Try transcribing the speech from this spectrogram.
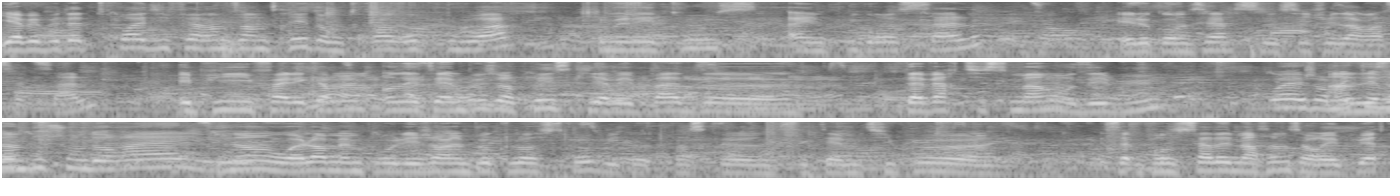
il y avait peut-être trois différentes entrées, donc trois gros couloirs qui menaient tous à une plus grosse salle. Et le concert se situait dans cette salle. Et puis il fallait quand même, on était un peu surprise qu'il n'y avait pas d'avertissement au début. Ouais, genre Un mettez vos int- bouchons d'oreille. ou- Non, ou alors même pour les gens un peu claustro, parce que c'était un petit peu. euh, ça- Pour certaines personnes, ça aurait pu être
